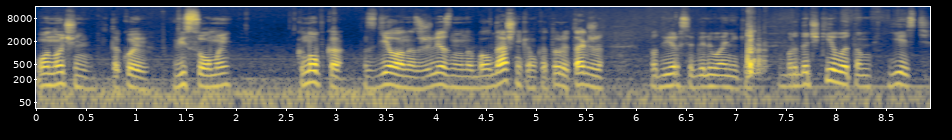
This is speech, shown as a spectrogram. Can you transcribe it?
Он очень такой весомый. Кнопка сделана с железным набалдашником, который также подвергся гальванике. В бардачке в этом есть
